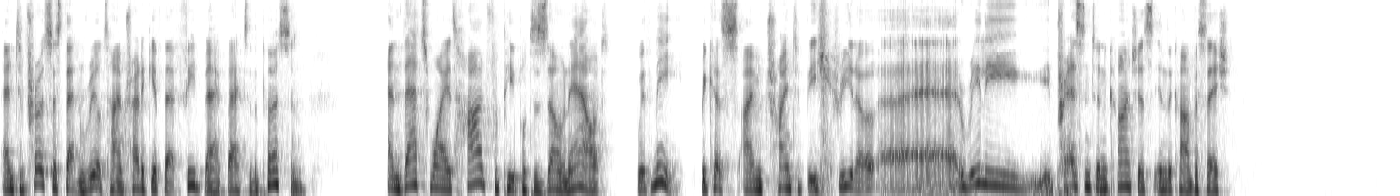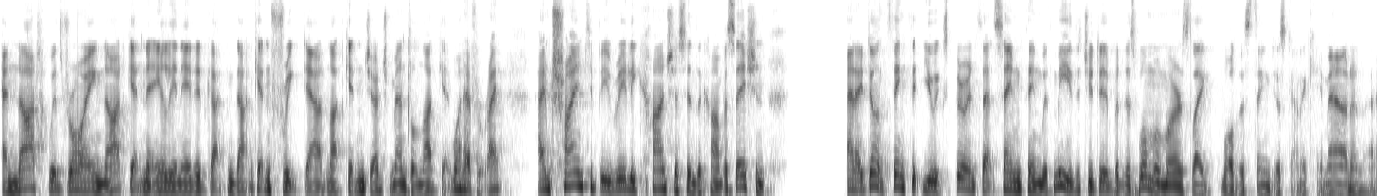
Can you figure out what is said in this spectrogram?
and to process that in real time, try to give that feedback back to the person. And that's why it's hard for people to zone out with me because I'm trying to be, you know, uh, really present and conscious in the conversation and not withdrawing, not getting alienated, not getting freaked out, not getting judgmental, not get whatever, right? I'm trying to be really conscious in the conversation. And I don't think that you experienced that same thing with me that you did with this woman, where it's like, well, this thing just kind of came out and I,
